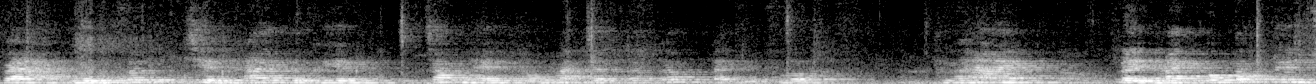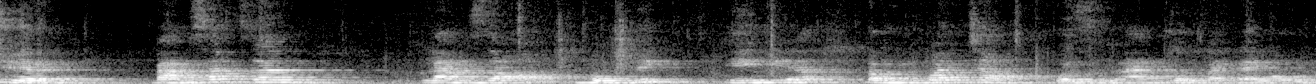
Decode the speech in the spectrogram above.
và hướng dẫn triển khai thực hiện trong hệ thống mặt trận các cấp tại địa phương. Thứ hai, đẩy mạnh công tác tuyên truyền, bám sát dân, làm rõ mục đích, ý nghĩa, tầm quan trọng của dự án đường vành đai 4.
